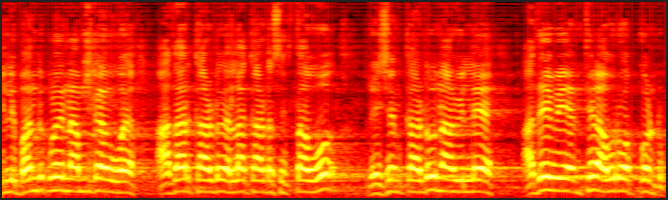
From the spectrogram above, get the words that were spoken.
ಇಲ್ಲಿ ಬಂದ ಕೂಡ ನಮ್ಗೆ ಆಧಾರ್ ಕಾರ್ಡು, ಎಲ್ಲ ಕಾರ್ಡು ಸಿಗ್ತಾವು. ರೇಷನ್ ಕಾರ್ಡು ನಾವಿಲ್ಲೇ ಅದೇವಿ ಅಂತೇಳಿ ಅವರು ಒಪ್ಕೊಂಡ್ರು.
